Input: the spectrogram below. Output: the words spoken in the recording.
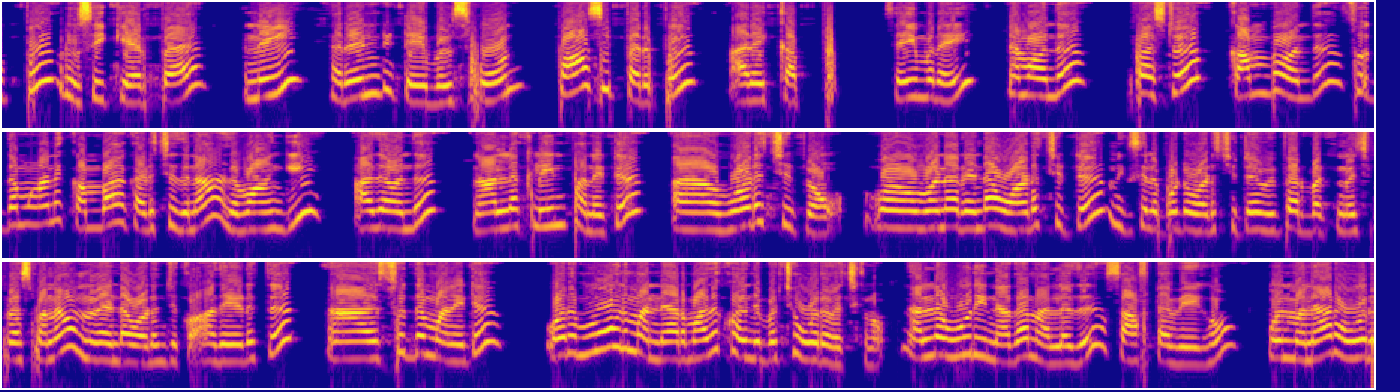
உப்பு ருசிக்கேற்ப நெய் ரெண்டு டேபிள் ஸ்பூன் பாசிப்பருப்பு அரை கப் செய்முறை நம்ம வந்து ஃபர்ஸ்ட் கம்பை வந்து சுத்தமான கம்பா கடிச்சதுன்னா அதை வாங்கி அதை வந்து நல்லா க்ளீன் பண்ணிட்டு உடைச்சிப்போம். ஒன்று ரெண்டா உடைச்சிட்டு மிக்சியில் போட்டு உடைச்சிட்டு விப்பர் பட்டன் வச்சு ப்ரெஸ் பண்ணா ஒன்று ரெண்டா உடஞ்சிக்கும். அதை எடுத்து சுத்தம் பண்ணிட்டு ஒரு மூணு மணி நேரமாவது குறைஞ்சபட்சம் ஊற வச்சுக்கணும். நல்லா ஊறினாதான் நல்லது சாஃப்டா வேகும். மூணு மணி நேரம் ஊற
